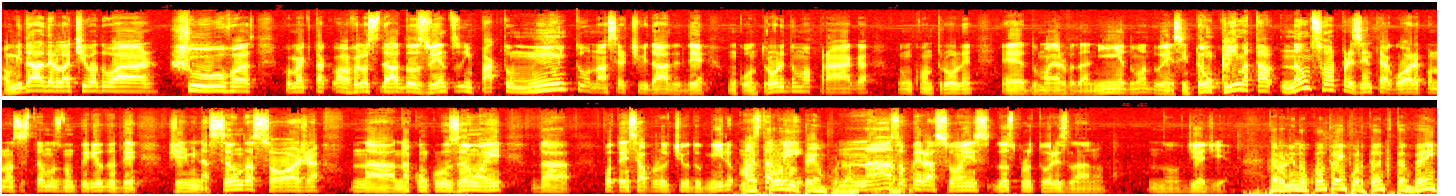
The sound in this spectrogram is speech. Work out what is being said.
A umidade relativa do ar, chuvas, como é que está a velocidade dos ventos impactam muito na assertividade de um controle de uma praga, um controle é, de uma erva daninha, de uma doença. Então o clima está não só presente agora, quando nós estamos num período de germinação da soja, na, na conclusão aí da potencial produtivo do milho, mas é também tempo, né? nas operações dos produtores lá no, no dia a dia. Carolina, o quanto é importante também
